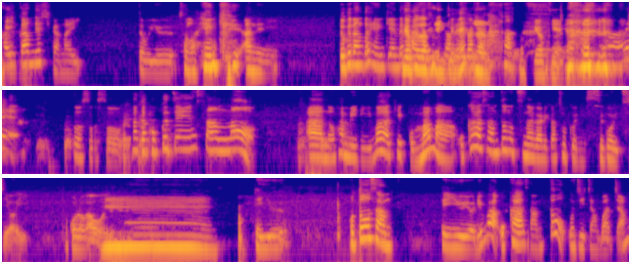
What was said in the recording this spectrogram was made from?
体感でしかないというその偏見姉に。独断と偏見で独断と偏見ね。だから。そうそうそう。なんか黒人さんのあのファミリーは結構ママお母さんとのつながりが特にすごい強いところが多ういん。っていう、お父さんっていうよりはお母さんとおじいちゃんおばあちゃん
